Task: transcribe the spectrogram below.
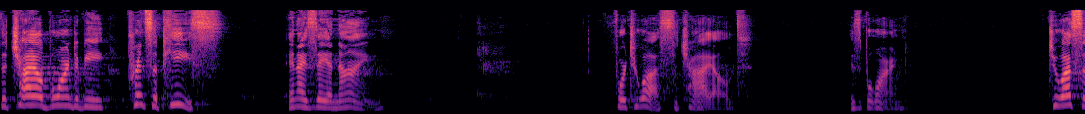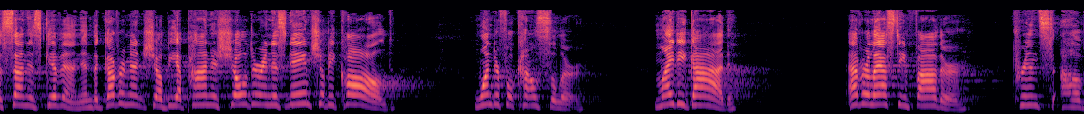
The child born to be Prince of Peace in Isaiah 9. For to us a child is born. To us the Son is given, and the government shall be upon his shoulder, and his name shall be called Wonderful Counselor, Mighty God, Everlasting Father, Prince of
